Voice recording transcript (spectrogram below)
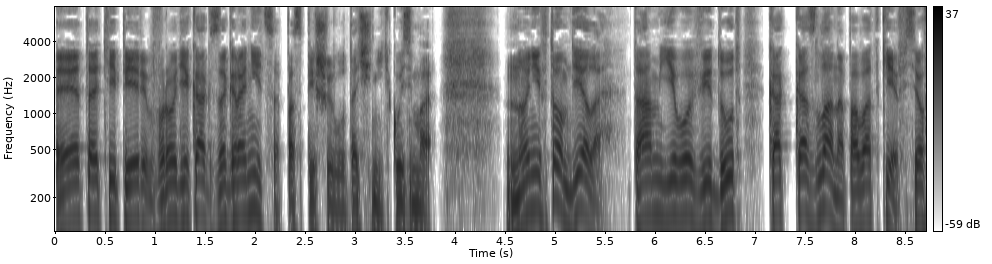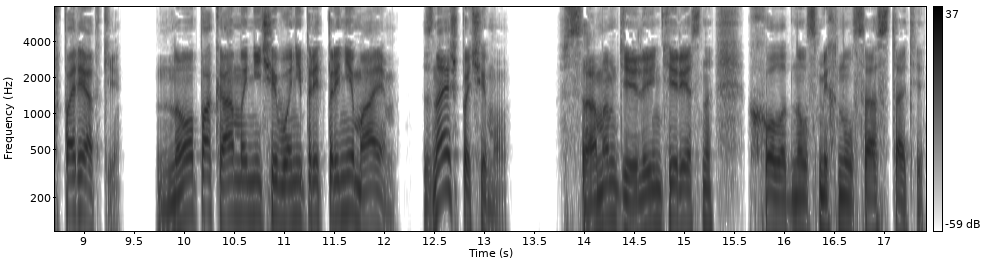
«Это теперь вроде как за граница», — поспешил уточнить Кузьма. «Но не в том дело. Там его ведут, как козла на поводке, все в порядке. Но пока мы ничего не предпринимаем. Знаешь почему?» «В самом деле интересно», — холодно усмехнулся Астати.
